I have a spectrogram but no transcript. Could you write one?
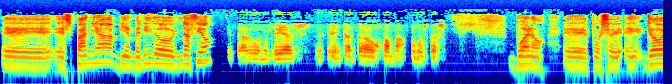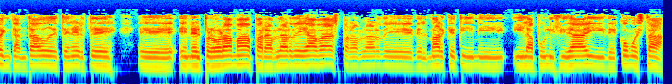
eh, España. Bienvenido, Ignacio. ¿Qué tal? Buenos días. Encantado, Juanma. ¿Cómo estás? Bueno, eh, pues eh, eh, yo encantado de tenerte en el programa para hablar de Avas, para hablar de, del marketing y, la publicidad y de cómo está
